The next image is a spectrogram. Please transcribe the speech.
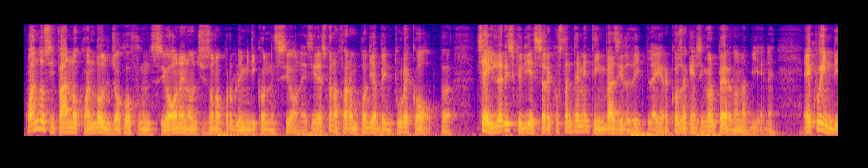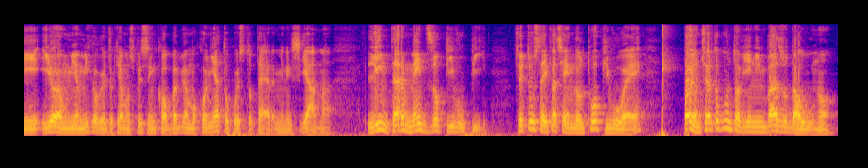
Quando si fanno, quando il gioco funziona e non ci sono problemi di connessione, si riescono a fare un po' di avventure coop, c'è il rischio di essere costantemente invasi da dei player, cosa che in single player non avviene. E quindi io e un mio amico che giochiamo spesso in coop abbiamo coniato questo termine, si chiama l'intermezzo PvP. Cioè tu stai facendo il tuo PvE, poi a un certo punto vieni invaso da uno,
